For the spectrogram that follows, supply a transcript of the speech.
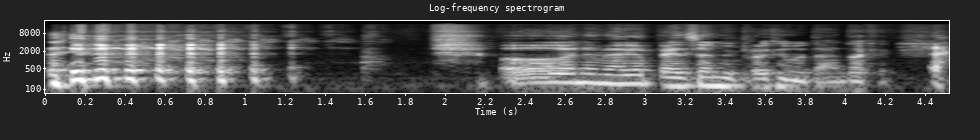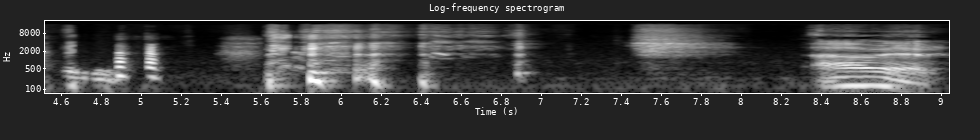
oh, no me haga pensar en mi próximo tatuaje. A ver,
